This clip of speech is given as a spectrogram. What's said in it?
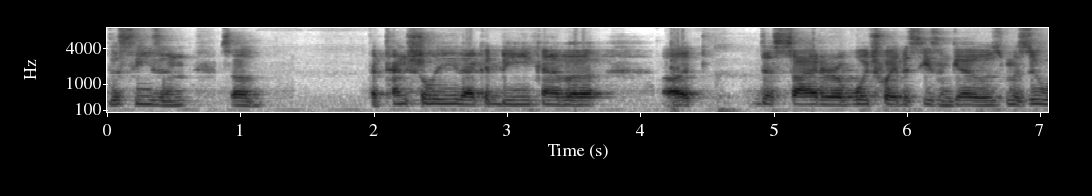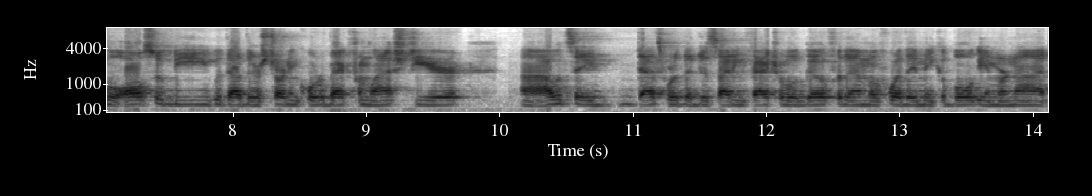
the season, so potentially that could be kind of a, a decider of which way the season goes. Mizzou will also be without their starting quarterback from last year. Uh, I would say that's where the deciding factor will go for them of whether they make a bowl game or not.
